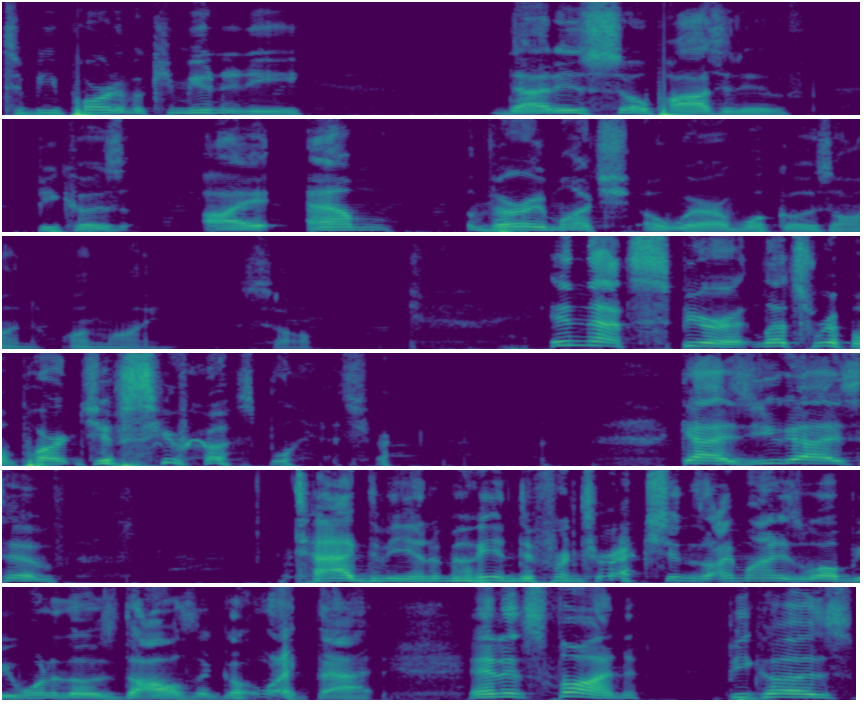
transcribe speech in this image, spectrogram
to be part of a community that is so positive because I am very much aware of what goes on online. So in that spirit, let's rip apart Gypsy Rose Blanchard. guys, you guys have tagged me in a million different directions. I might as well be one of those dolls that go like that. And it's fun because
